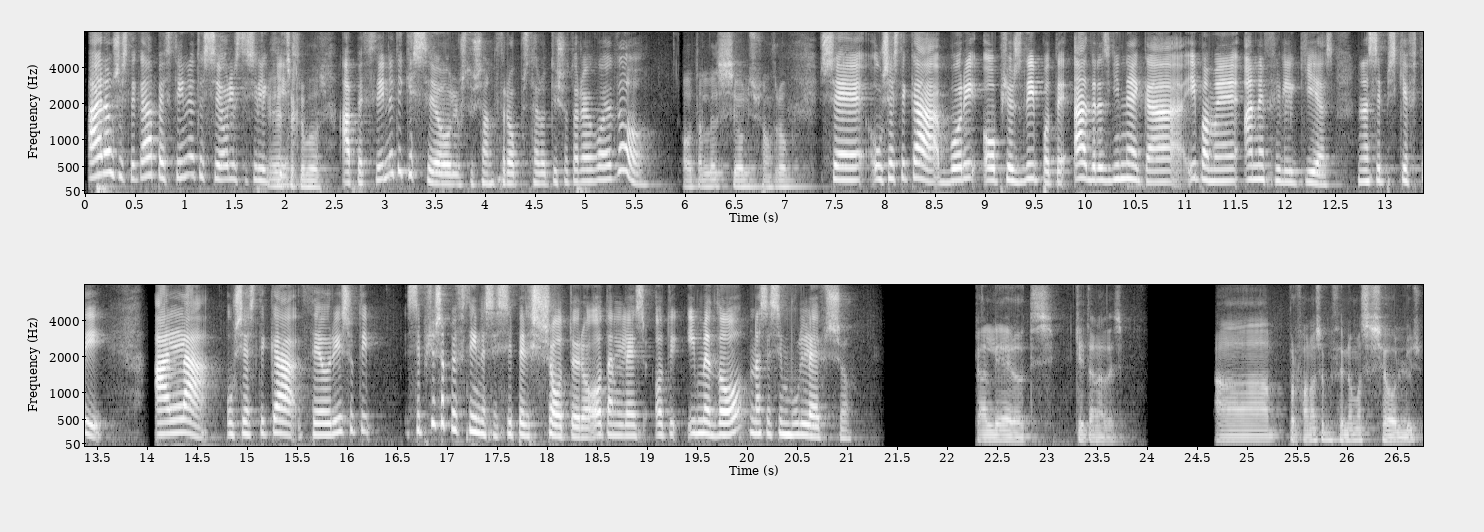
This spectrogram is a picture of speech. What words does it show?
Άρα ουσιαστικά απευθύνεται σε όλες τις ηλικίες. Έτσι ακριβώς. Απευθύνεται και σε όλους τους ανθρώπους, θα ρωτήσω τώρα εγώ εδώ. Όταν λες σε όλους τους ανθρώπους. Σε, ουσιαστικά μπορεί οποιοδήποτε, άντρας, γυναίκα, είπαμε ανεφηλικίας, να σε επισκεφτεί. Αλλά ουσιαστικά θεωρείς ότι σε ποιους απευθύνεσαι εσύ περισσότερο όταν λες ότι είμαι εδώ να σε συμβουλεύσω; Καλή ερώτηση. Κοίτα να δεις. Α, προφανώς απευθυνόμαστε σε όλους.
